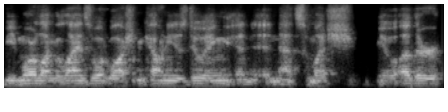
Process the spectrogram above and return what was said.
be more along the lines of what Washington County is doing and, and not so much, you know, other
